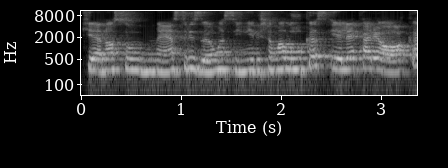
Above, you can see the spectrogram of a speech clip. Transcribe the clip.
que é nosso mestrezão, assim, ele chama Lucas e ele é carioca.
